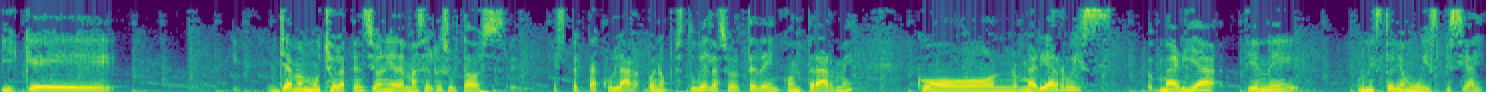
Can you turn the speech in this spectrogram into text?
y que llama mucho la atención y además el resultado es eh, espectacular. Bueno, pues tuve la suerte de encontrarme con María Ruiz. María tiene una historia muy especial.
